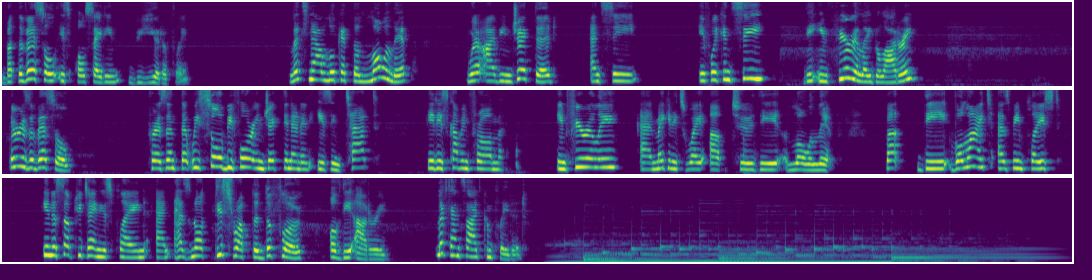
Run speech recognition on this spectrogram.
But the vessel is pulsating beautifully. Let's now look at the lower lip where I've injected and see if we can see the inferior labial artery, there is a vessel present that we saw before injecting and it is intact. It is coming from inferiorly and making its way up to the lower lip. But the volite has been placed in a subcutaneous plane and has not disrupted the flow of the artery. Left hand side completed.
